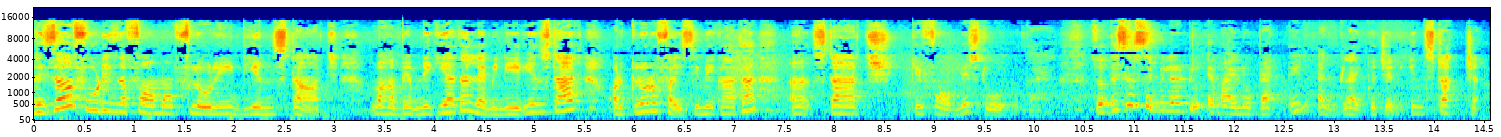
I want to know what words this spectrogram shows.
reserve food is the form of floridean starch वहाँ पे हमने किया था लेमिनेरियन स्टार्च और क्लोरोफाइसी में कहा था स्टार्च uh, के फॉर्म में स्टोर होता है। So this is similar to amylopectin and glycogen in structure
